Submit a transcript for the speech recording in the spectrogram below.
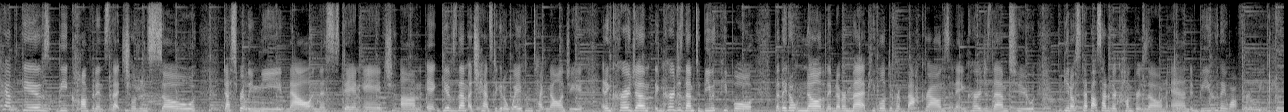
Camp gives the confidence that children so desperately need now in this day and age. Um, it gives them a chance to get away from technology. It encourage them, encourages them to be with people that they don't know, that they've never met, people of different backgrounds, and it encourages them to, you know, step outside of their comfort zone and be who they want for a week.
